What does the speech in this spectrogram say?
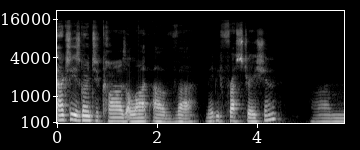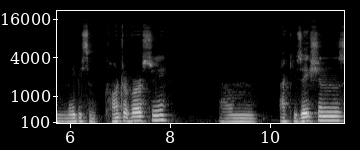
actually is going to cause a lot of uh, maybe frustration, um, maybe some controversy, um, accusations,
